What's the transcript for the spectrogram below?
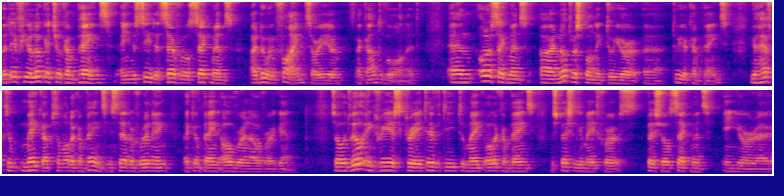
But if you look at your campaigns and you see that several segments are doing fine, so you're accountable on it, and other segments are not responding to your uh, to your campaigns, you have to make up some other campaigns instead of running a campaign over and over again. So it will increase creativity to make other campaigns, especially made for special segments in your uh,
